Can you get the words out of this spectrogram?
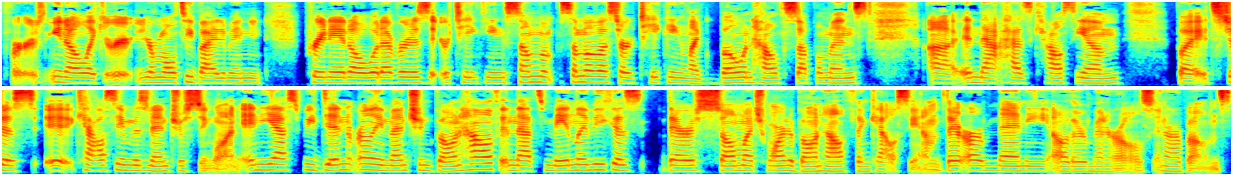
first, you know, like your, your multivitamin, prenatal, whatever it is that you're taking. Some, some of us are taking like bone health supplements uh, and that has calcium but it's just it, calcium is an interesting one. And yes, we didn't really mention bone health, and that's mainly because there's so much more to bone health than calcium. There are many other minerals in our bones.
